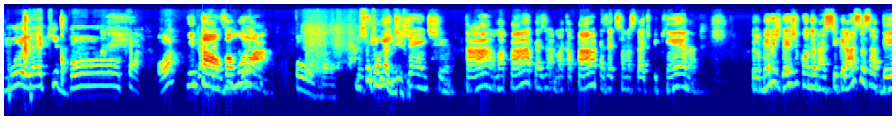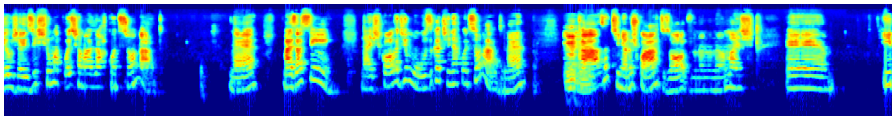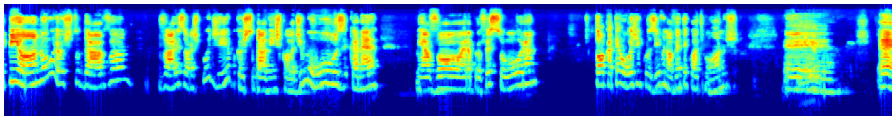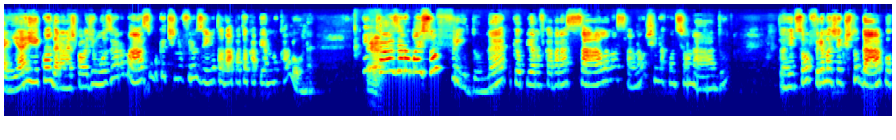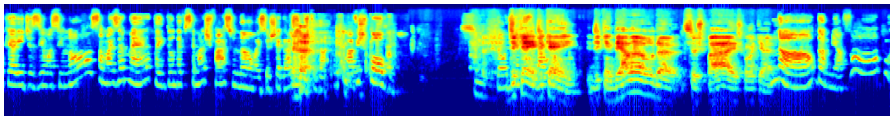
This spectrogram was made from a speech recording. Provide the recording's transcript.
moleque bom, cara. Ó, então, vamos lá. Porra, isso é, é jornalismo. Gente, tá? Amapá, apesar, Macapá, apesar de ser uma cidade pequena, pelo menos desde quando eu nasci, graças a Deus, já existiu uma coisa chamada ar-condicionado, né? Mas assim, na escola de música tinha ar-condicionado, né? Em uhum. casa, tinha nos quartos, óbvio, não, não, não mas. É... E piano eu estudava várias horas por dia, porque eu estudava em escola de música, né? Minha avó era professora, toca até hoje, inclusive, 94 anos. É, é, e aí, quando era na escola de música, era o máximo, porque tinha um friozinho, então dava para tocar piano no calor, né? Em é. casa era mais sofrido, né? Porque o piano ficava na sala, na sala não tinha ar-condicionado. Então a gente sofria, mas tinha que estudar, porque aí diziam assim: nossa, mas é meta, então deve ser mais fácil. Não, aí se eu chegasse a estudar, eu tomava esporro. Então, de quem? De quem? De quem? Dela ou da, de seus pais? Como é que é? Não, da minha avó,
